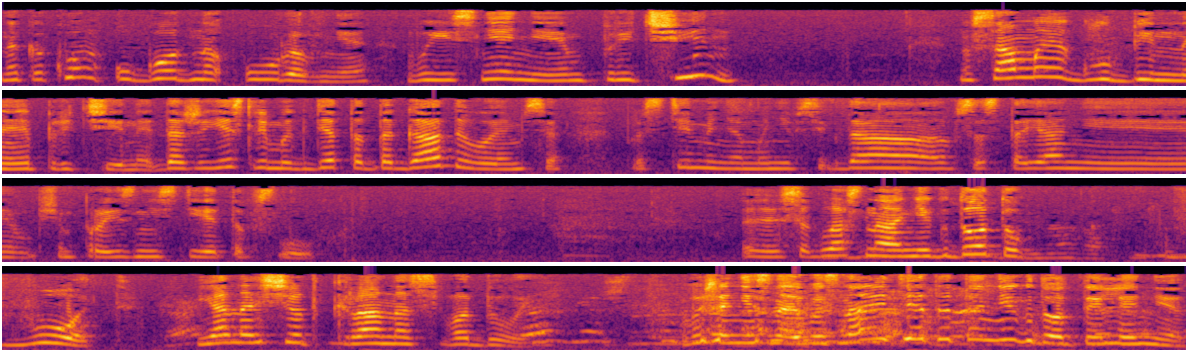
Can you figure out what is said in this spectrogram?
на каком угодно уровне выяснением причин, но самые глубинные причины, даже если мы где-то догадываемся, прости меня, мы не всегда в состоянии, в общем, произнести это вслух. Э, согласно анекдоту, вот, я насчет крана с водой. Вы же не знаете, вы знаете этот анекдот или нет?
